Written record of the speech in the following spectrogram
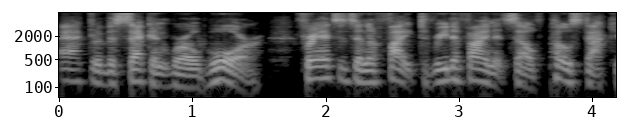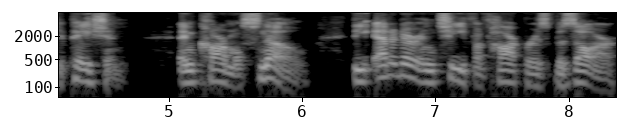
After the Second World War, France is in a fight to redefine itself post occupation, and Carmel Snow, the editor in chief of Harper's Bazaar,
